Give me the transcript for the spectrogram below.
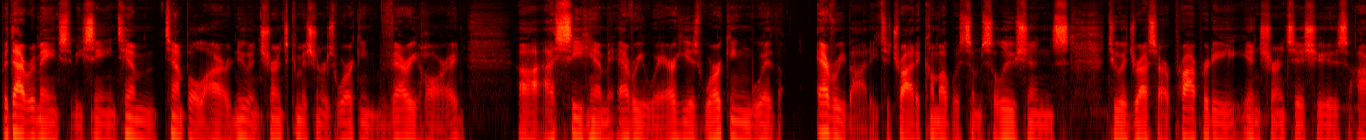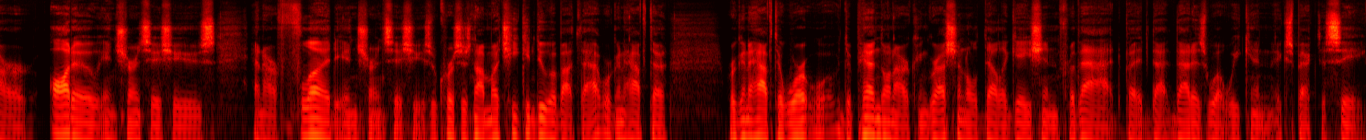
But that remains to be seen. Tim Temple, our new insurance commissioner, is working very hard. Uh, I see him everywhere. He is working with everybody to try to come up with some solutions to address our property insurance issues, our auto insurance issues, and our flood insurance issues. Of course, there's not much he can do about that. We're going to have to we're going to have to work depend on our congressional delegation for that, but that that is what we can expect to see.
